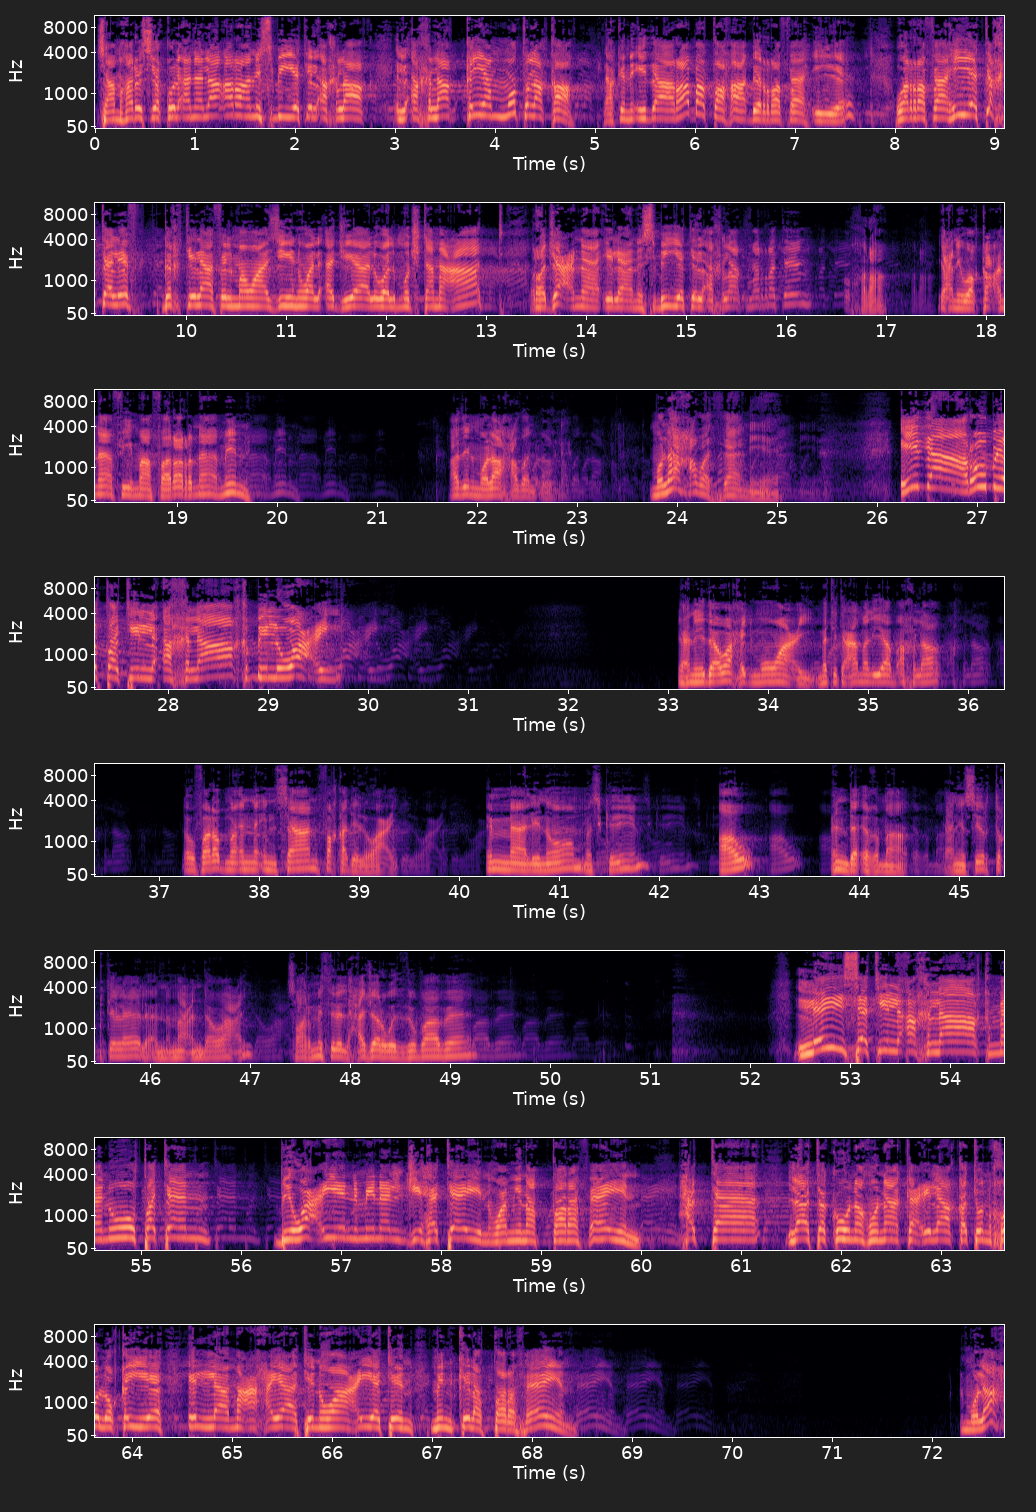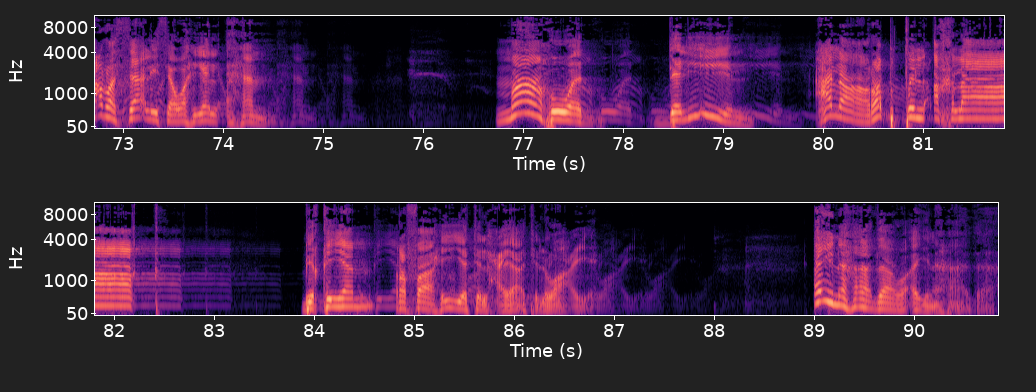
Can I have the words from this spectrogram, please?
سام هاريس يقول أنا لا أرى نسبية الأخلاق الأخلاق قيم مطلقة لكن إذا ربطها بالرفاهية والرفاهية تختلف باختلاف الموازين والأجيال والمجتمعات رجعنا إلى نسبية الأخلاق مره أخرى. يعني وقعنا فيما فررنا منه. هذه الملاحظة الأولى. الملاحظه الثانية. إذا ربطت الأخلاق بالوعي يعني إذا واحد مو واعي ما تتعامل إياه بأخلاق؟ لو فرضنا أن إنسان فقد الوعي إما لنوم مسكين أو عنده إغماء. يعني يصير تقتله لأنه ما عنده وعي. صار مثل الحجر والذبابة. ليست الأخلاق منوطة بوعي من الجهتين ومن الطرفين حتى لا تكون هناك علاقة خلقية إلا مع حياة واعية من كلا الطرفين. الملاحظة الثالثة وهي الأهم. ما هو الدليل على ربط الأخلاق بقيم رفاهية الحياة الواعية. أين هذا وأين هذا؟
